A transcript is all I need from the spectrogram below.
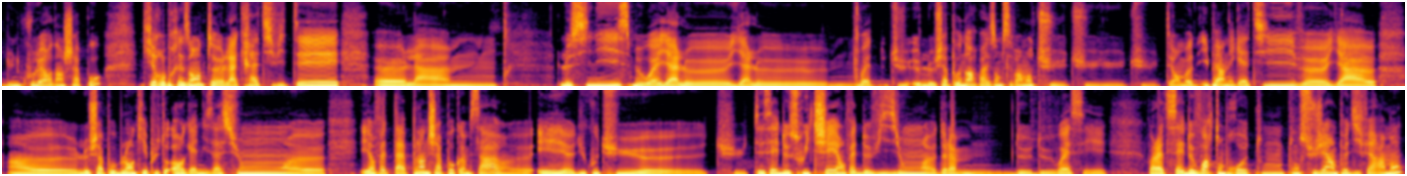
d'une couleur d'un chapeau qui représente la créativité, la hum, le cynisme, ouais, il y a le, il y a le, ouais, le chapeau noir par exemple, c'est vraiment tu, tu, tu es en mode hyper négative. Euh, il y a euh, euh, le chapeau blanc qui est plutôt organisation. et en fait, tu as plein de chapeaux comme ça. et du coup, tu, tu essayes de switcher en fait de vision de la, de, de ouais, c'est voilà, tu essayes de voir ton, pro, ton, ton, sujet un peu différemment.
